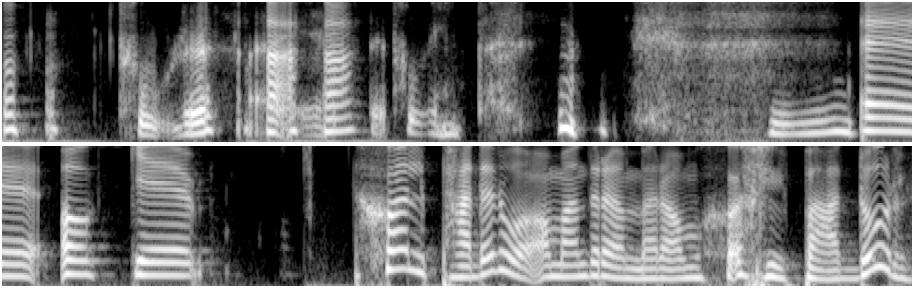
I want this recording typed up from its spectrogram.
tror du. Nej, det tror jag inte. Mm. Eh, och eh, sköldpaddor då, om man drömmer om sköldpaddor.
